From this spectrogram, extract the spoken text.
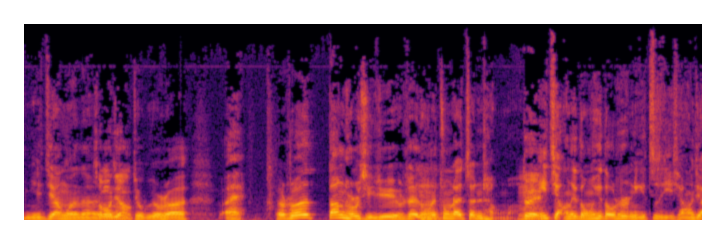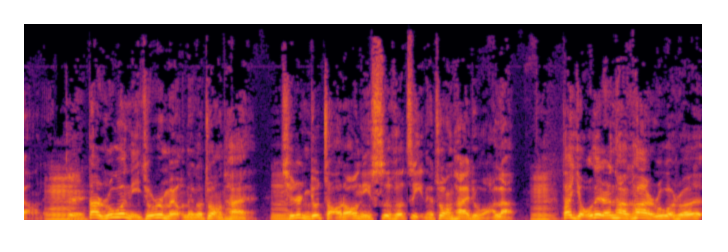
你见过那怎么讲？就比如说，哎，他说单口喜剧这东西重在真诚嘛，对你讲的东西都是你自己想讲的。嗯。对，但如果你就是没有那个状态，其实你就找着你适合自己的状态就完了。嗯，但有的人他看，如果说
